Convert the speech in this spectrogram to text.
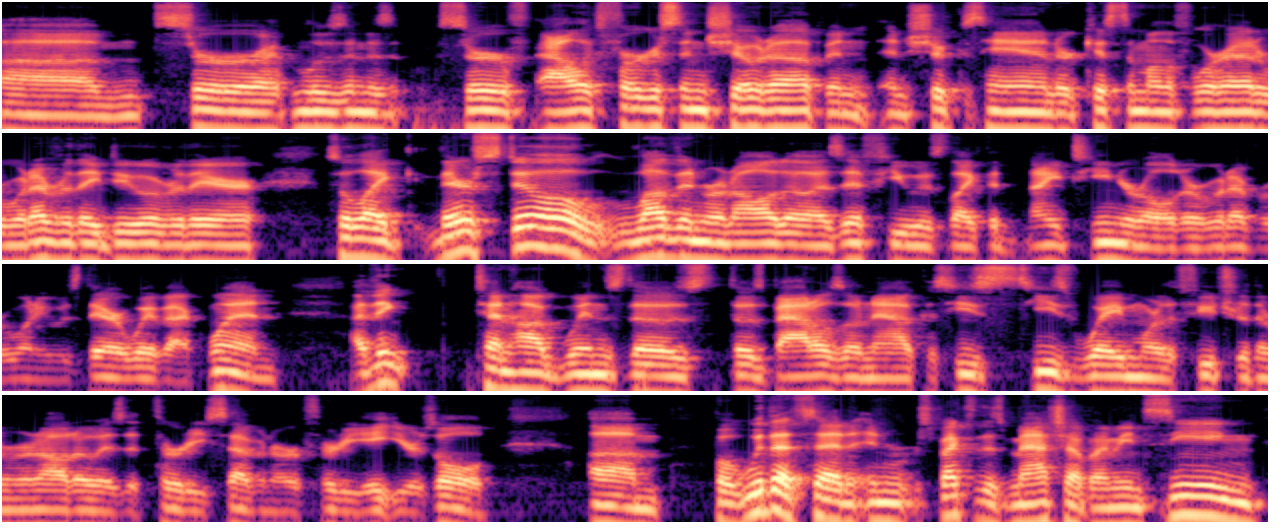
um, Sir, I'm losing his Sir Alex Ferguson showed up and, and shook his hand or kissed him on the forehead or whatever they do over there. So like they're still loving Ronaldo as if he was like the 19 year old or whatever when he was there way back when. I think Ten Hag wins those those battles though now because he's he's way more the future than Ronaldo is at 37 or 38 years old. Um, but with that said, in respect to this matchup, I mean, seeing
